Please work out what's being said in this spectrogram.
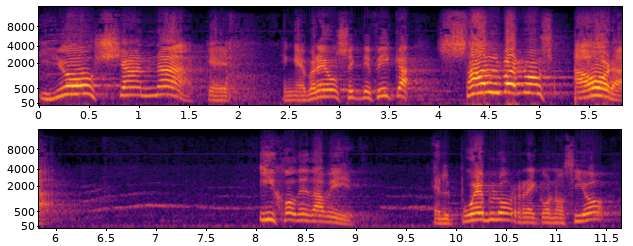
Yoshana, que en hebreo significa sálvanos ahora. Hijo de David. El pueblo reconoció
